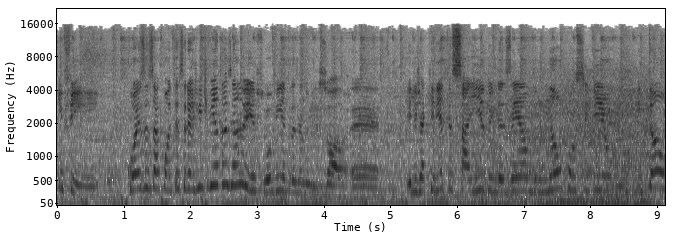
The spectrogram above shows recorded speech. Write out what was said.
Enfim, coisas aconteceriam. A gente vinha trazendo isso, eu vinha trazendo isso. Ó, é, ele já queria ter saído em dezembro, não conseguiu. Então,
